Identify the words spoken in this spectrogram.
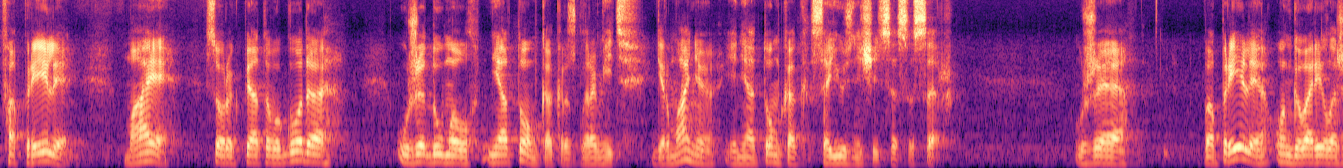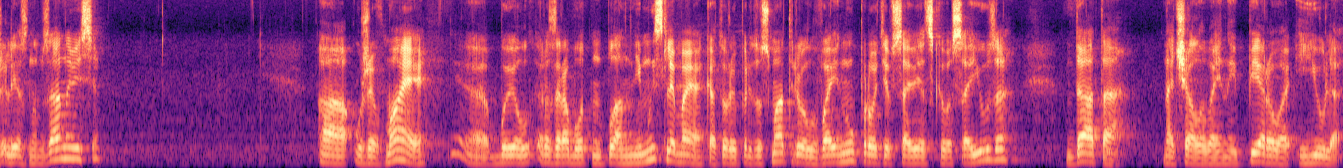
в апреле-мае 1945 года уже думал не о том, как разгромить Германию, и не о том, как союзничать с СССР. Уже в апреле он говорил о железном занавесе, а уже в мае э, был разработан план «Немыслимое», который предусматривал войну против Советского Союза. Дата начала войны 1 июля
